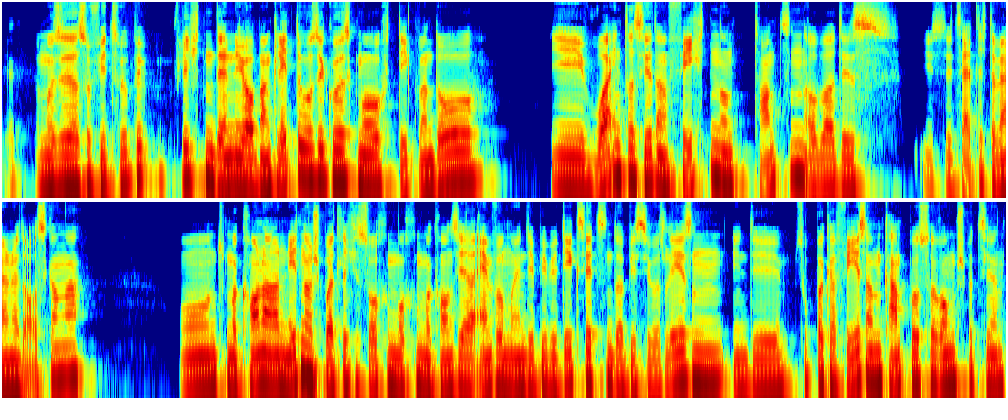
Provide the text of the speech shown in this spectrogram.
Da muss ich ja so viel zupflichten, denn ich habe einen Kletter-USI-Kurs gemacht, Taekwondo. Ich war interessiert an Fechten und Tanzen, aber das ist sich zeitlich dabei noch nicht ausgegangen. Und man kann auch nicht nur sportliche Sachen machen, man kann sich auch einfach mal in die Bibliothek setzen, da ein bisschen was lesen, in die super Cafés am Campus herumspazieren.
